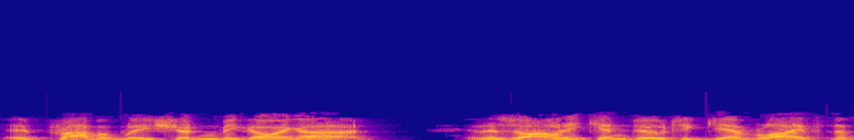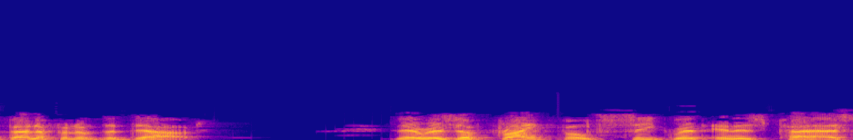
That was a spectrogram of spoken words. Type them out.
It probably shouldn't be going on. It is all he can do to give life the benefit of the doubt. There is a frightful secret in his past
